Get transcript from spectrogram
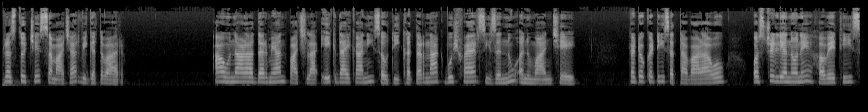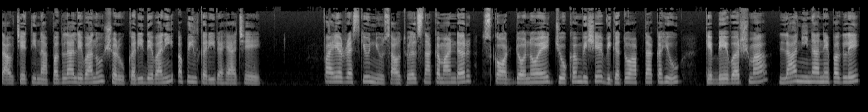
પ્રસ્તુત છે સમાચાર વિગતવાર. આ ઉનાળા દરમિયાન પાછલા એક દાયકાની સૌથી ખતરનાક બુશફાયર સિઝનનું અનુમાન છે. કટોકટી સત્તાવાળાઓ ઓસ્ટ્રેલિયનોને હવેથી સાવચેતીના પગલાં લેવાનું શરૂ કરી દેવાની અપીલ કરી રહ્યા છે. ફાયર રેસ્ક્યુ ન્યૂ સાઉથ વેલ્સના કમાન્ડર સ્કોટ ડોનોએ જોખમ વિશે વિગતો આપતા કહ્યું કે બે વર્ષમાં લા નીનાને પગલે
